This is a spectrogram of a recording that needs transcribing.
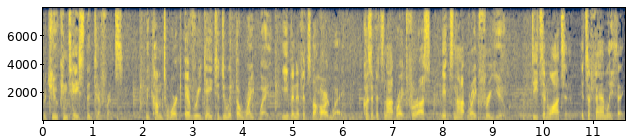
but you can taste the difference. We come to work every day to do it the right way, even if it's the hard way. Because if it's not right for us, it's not right for you. Dietz and Watson, it's a family thing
